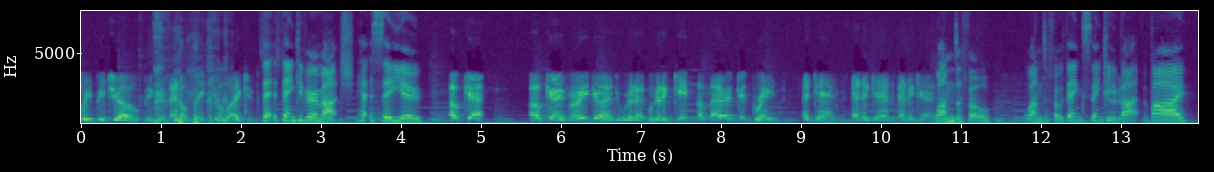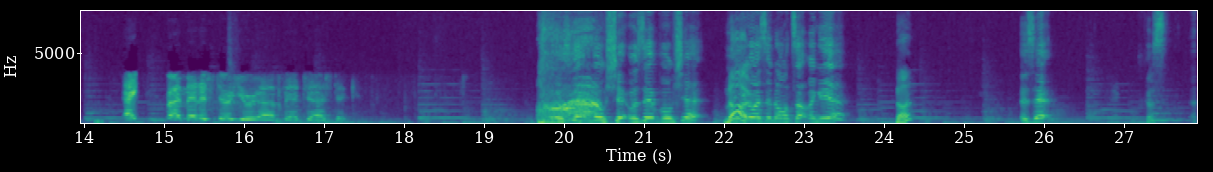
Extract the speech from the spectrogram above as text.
Sleepy Joe because I don't think you'll like it. Th- thank you very much. See you. Okay, okay, very good. We're gonna we're gonna keep America great again and again and again. Wonderful, wonderful. Thanks. Thank you. Bye. Bye. Thank you, Prime Minister. You're uh, fantastic. Was that bullshit? Was that bullshit? No. You guys in on something here? No? Is that because uh.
